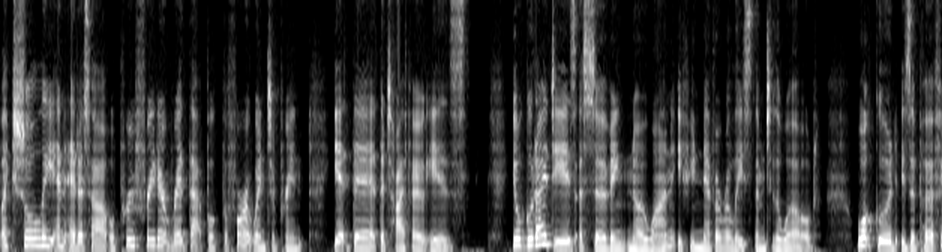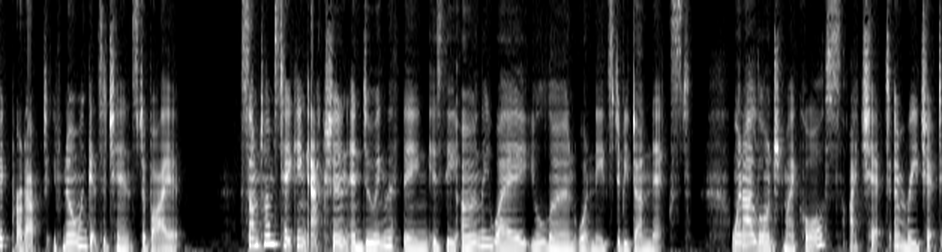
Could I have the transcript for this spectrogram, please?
Like, surely an editor or proofreader read that book before it went to print, yet there the typo is. Your good ideas are serving no one if you never release them to the world. What good is a perfect product if no one gets a chance to buy it? Sometimes taking action and doing the thing is the only way you'll learn what needs to be done next. When I launched my course, I checked and rechecked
